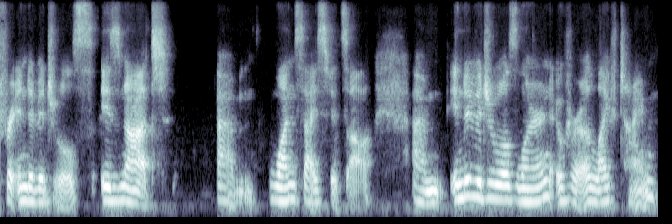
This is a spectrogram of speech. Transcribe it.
for individuals is not um, one size fits all. Um, individuals learn over a lifetime.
